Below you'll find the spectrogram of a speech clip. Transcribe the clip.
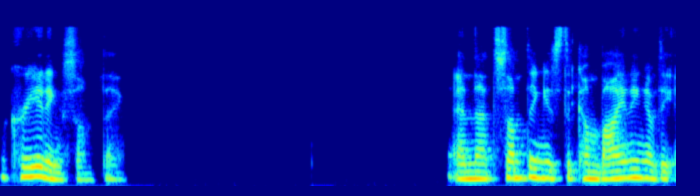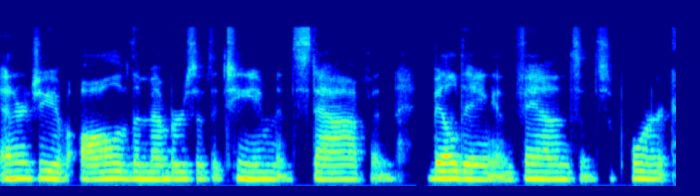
We're creating something. And that something is the combining of the energy of all of the members of the team and staff and building and fans and support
